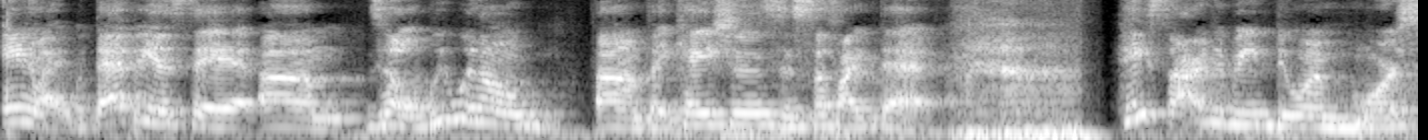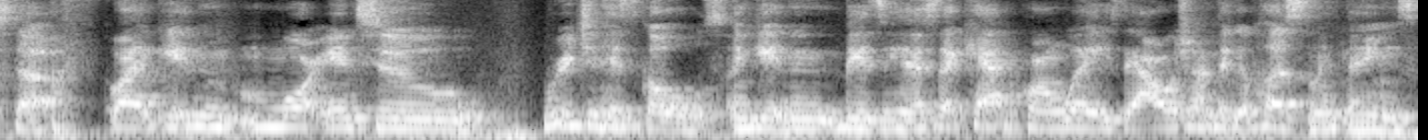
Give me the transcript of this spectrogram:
anyway, with that being said, um, so we went on um, vacations and stuff like that. He started to be doing more stuff, like getting more into reaching his goals and getting busy. That's that Capricorn ways. They always trying to think of hustling things.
